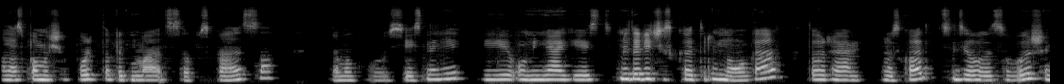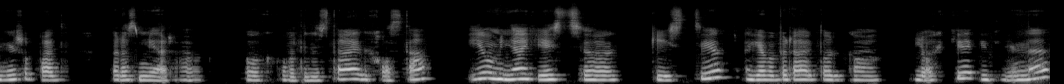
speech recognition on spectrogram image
Она с помощью пульта поднимается, опускается. Я могу сесть на ней. И у меня есть металлическая тренога, которая раскладывается, делается выше, ниже под размер э, какого-то листа или холста. И у меня есть э, кисти. Я выбираю только легкие и длинные.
